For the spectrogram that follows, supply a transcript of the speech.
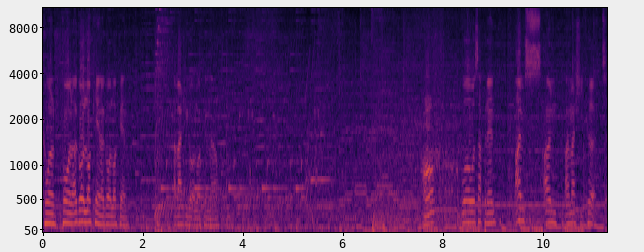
Come on, come on, I gotta lock in, I gotta lock in. I've actually got to lock in now. Huh? Whoa, what's happening? I'm s I'm I'm actually cooked.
